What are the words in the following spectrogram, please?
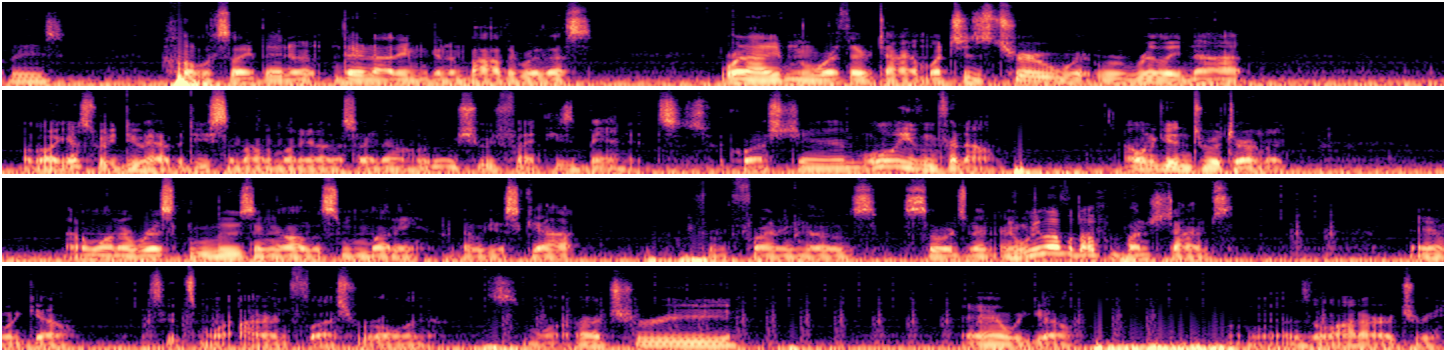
Please. Oh, looks like they don't. They're not even gonna bother with us. We're not even worth their time, which is true. We're, we're really not. Although I guess we do have a decent amount of money on us right now. Ooh, should we fight these bandits? Is the question. We'll leave them for now. I want to get into a tournament. I don't want to risk losing all this money that we just got from fighting those swordsmen. And we leveled up a bunch of times. There we go. Let's get some more iron flesh rolling. Some more archery. There we go. Oh, there's a lot of archery.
